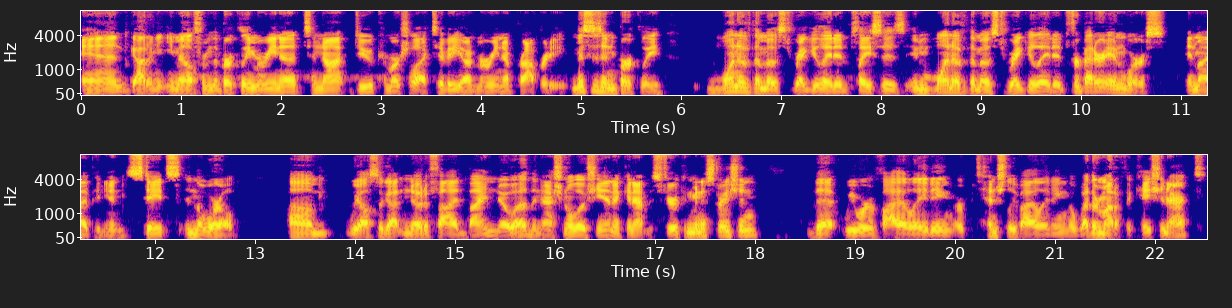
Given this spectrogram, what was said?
and got an email from the Berkeley Marina to not do commercial activity on marina property. And this is in Berkeley, one of the most regulated places in one of the most regulated, for better and worse, in my opinion, states in the world. Um, we also got notified by NOAA, the National Oceanic and Atmospheric Administration, that we were violating or potentially violating the Weather Modification Act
